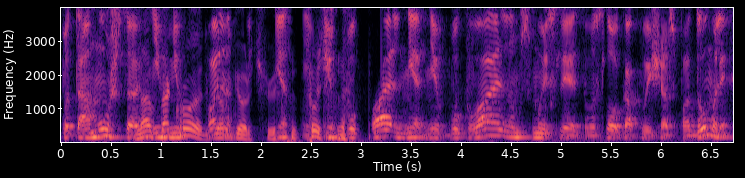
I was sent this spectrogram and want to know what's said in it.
Потому что... Нас не, закроют, не Георгий Георгиевич, нет, точно. Не, в букваль, нет, не в буквальном смысле этого слова, как вы сейчас подумали.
